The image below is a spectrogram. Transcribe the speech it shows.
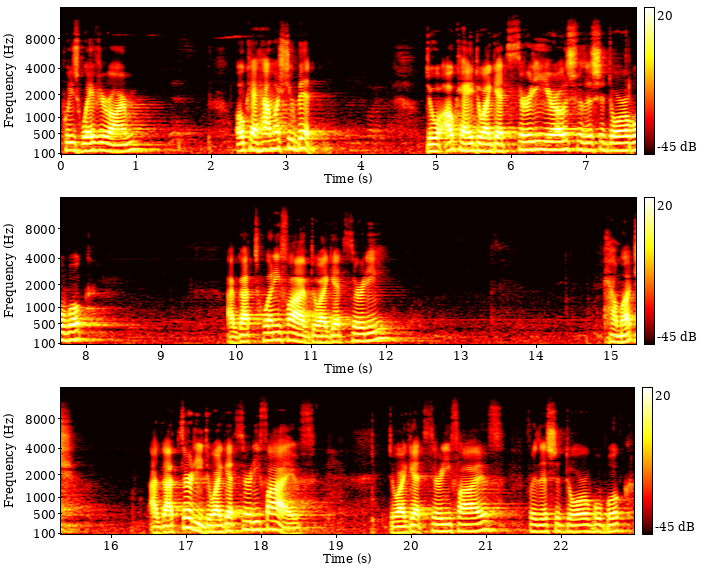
Please wave your arm. Okay, how much do you bid? Do okay, do I get 30 euros for this adorable book? I've got 25. Do I get 30? How much? I've got 30. Do I get 35? Do I get 35 for this adorable book?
